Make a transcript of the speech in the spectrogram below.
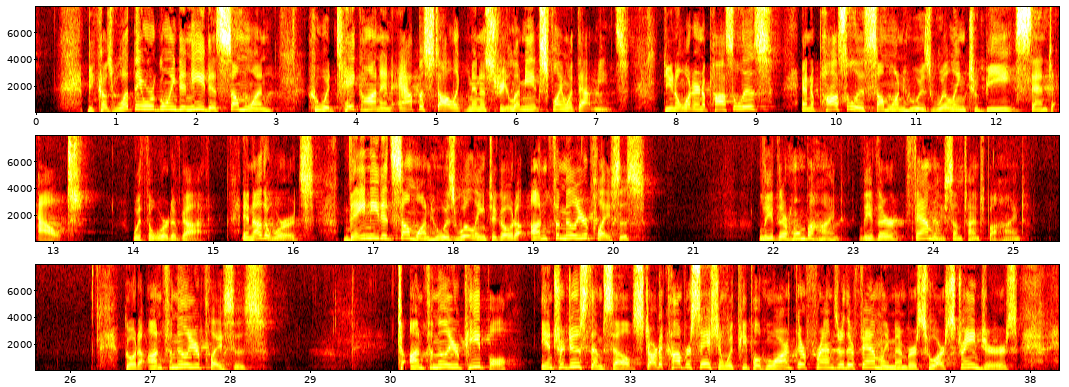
Because what they were going to need is someone who would take on an apostolic ministry. Let me explain what that means. Do you know what an apostle is? An apostle is someone who is willing to be sent out with the word of God. In other words, they needed someone who was willing to go to unfamiliar places leave their home behind, leave their family sometimes behind, go to unfamiliar places, to unfamiliar people, introduce themselves, start a conversation with people who aren't their friends or their family members, who are strangers,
